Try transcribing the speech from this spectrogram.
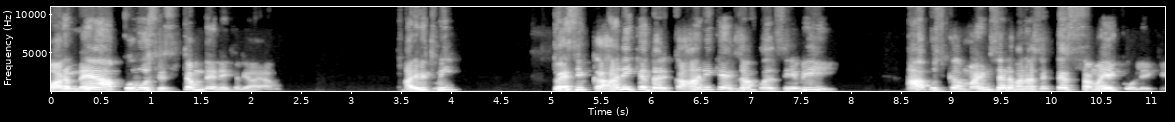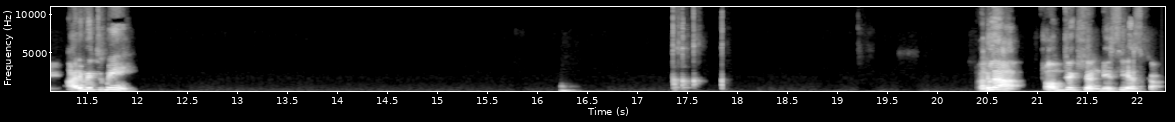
और मैं आपको वो सिस्टम देने के लिए आया हूँ। अरे विथ मी तो ऐसी कहानी के दर, कहानी के एग्ज़ाम्पल से भी आप उसका माइंडसेट बना सकते हैं समय को लेके। अरे विथ मी अगला ऑब्जेक्शन डीसीएस का।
